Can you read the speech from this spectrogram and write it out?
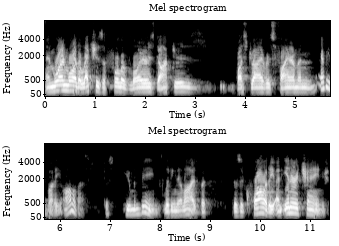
And more and more the lectures are full of lawyers, doctors, bus drivers, firemen, everybody, all of us, just human beings living their lives. But there's a quality, an inner change.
